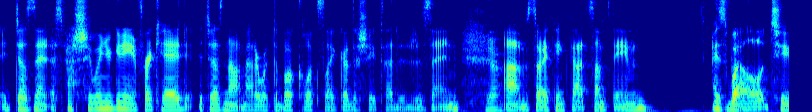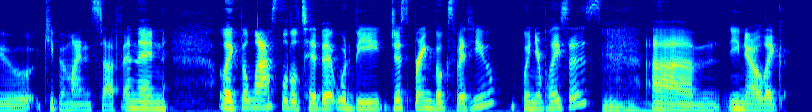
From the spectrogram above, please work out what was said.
it doesn't, especially when you're getting it for a kid, it does not matter what the book looks like or the shape that it is in. Yeah. Um, so I think that's something as well to keep in mind and stuff. And then, like the last little tidbit would be just bring books with you when you're places. Um, you know, like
